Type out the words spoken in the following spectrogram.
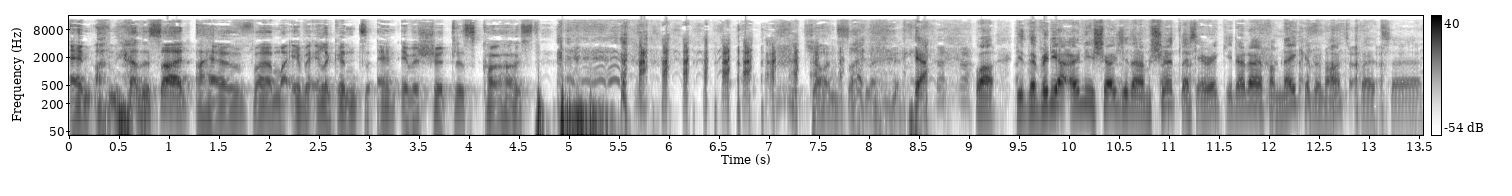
and on the other side, I have uh, my ever elegant and ever shirtless co-host. John Sanei. yeah. Well, the video only shows you that I'm shirtless, Eric. You don't know if I'm naked or not, but uh,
